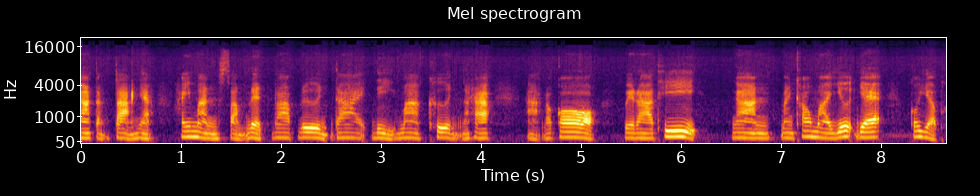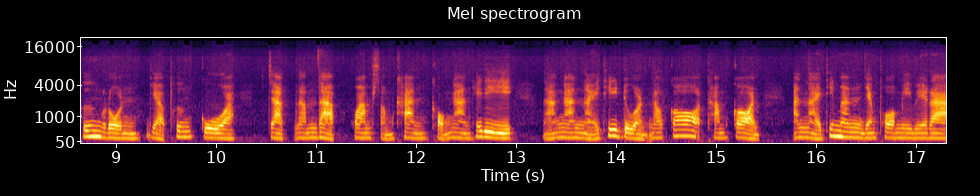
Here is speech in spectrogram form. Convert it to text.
งานต่างๆเนี่ยให้มันสำเร็จราบรื่นได้ดีมากขึ้นนะคะะแล้วก็เวลาที่งานมันเข้ามาเยอะแยะ ก็อย่าเพิ่งรน อย่าเพิ่งกลัว จัดลำดับความสำคัญของงานให้ดีนะงานไหนที่ด่วนเราก็ทำก่อน อันไหนที่มันยังพอมีเวลา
